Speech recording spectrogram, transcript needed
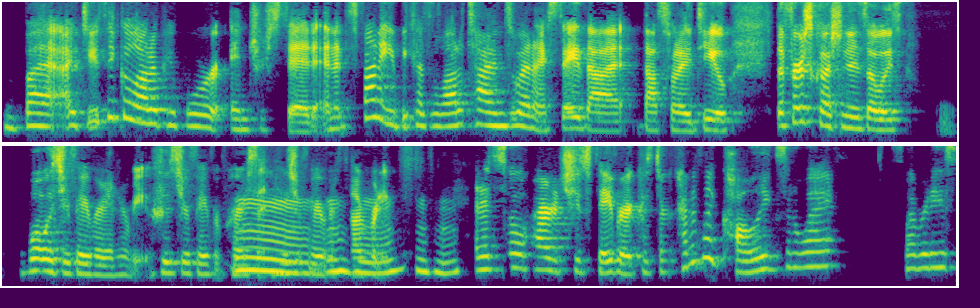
But I do think a lot of people were interested. And it's funny because a lot of times when I say that, that's what I do. The first question is always, what was your favorite interview? Who's your favorite person? Mm, Who's your favorite mm-hmm, celebrity? Mm-hmm. And it's so hard to choose favorite because they're kind of like colleagues in a way, celebrities.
